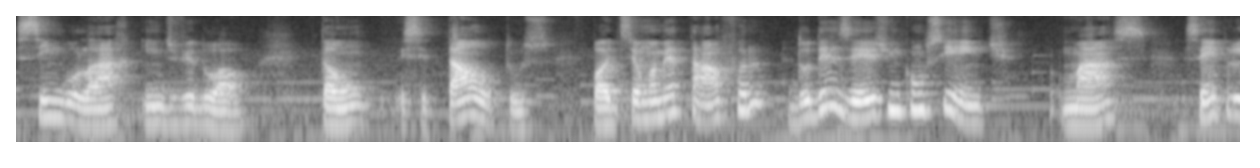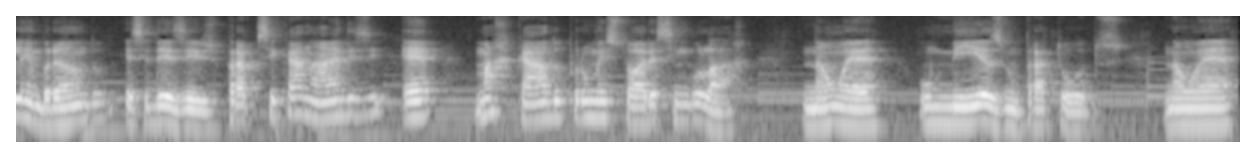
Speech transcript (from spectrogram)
singular individual. Então, esse tautos pode ser uma metáfora do desejo inconsciente, mas sempre lembrando, esse desejo para a psicanálise é marcado por uma história singular não é o mesmo para todos, não é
